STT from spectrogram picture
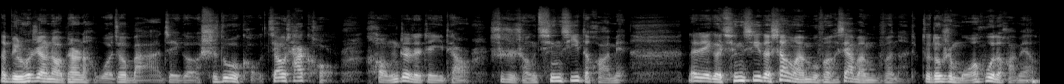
那比如说这张照片呢，我就把这个十字路口交叉口横着的这一条设置成清晰的画面。那这个清晰的上半部分和下半部分呢，就都是模糊的画面了。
